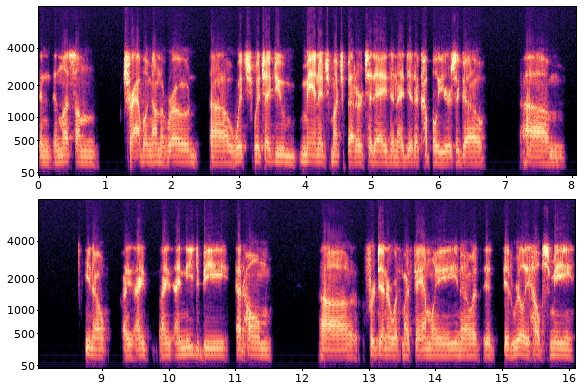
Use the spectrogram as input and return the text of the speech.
and unless I'm traveling on the road, uh, which which I do manage much better today than I did a couple years ago um, you know, I, I, I need to be at home uh, for dinner with my family. You know, it, it, it really helps me,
